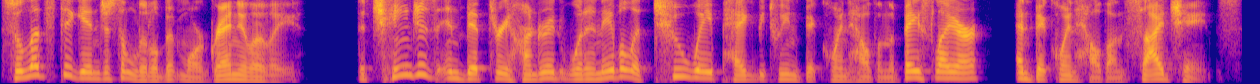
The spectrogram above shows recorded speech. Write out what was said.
so let's dig in just a little bit more granularly. The changes in BIP 300 would enable a two way peg between Bitcoin held on the base layer and Bitcoin held on sidechains.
